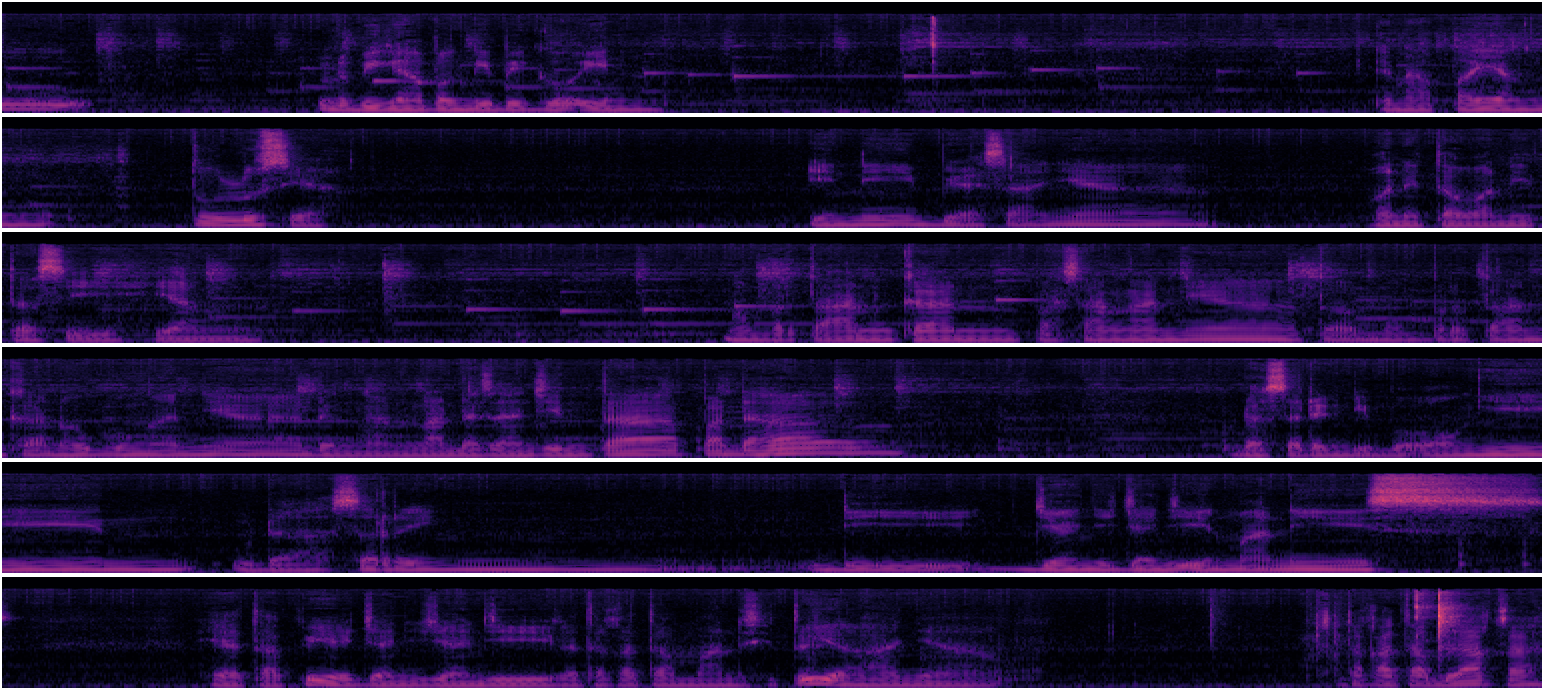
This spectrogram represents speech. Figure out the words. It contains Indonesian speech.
lebih gampang dibegoin. Kenapa yang tulus ya ini biasanya wanita-wanita sih yang mempertahankan pasangannya atau mempertahankan hubungannya dengan landasan cinta padahal udah sering dibohongin, udah sering dijanji-janjiin manis. Ya tapi ya janji-janji kata-kata manis itu ya hanya kata-kata belaka.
